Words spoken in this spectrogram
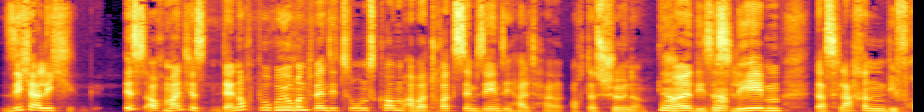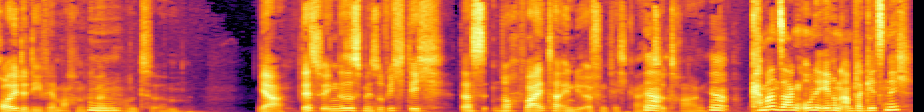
Sicherlich ist auch manches dennoch berührend, Mhm. wenn sie zu uns kommen, aber trotzdem sehen sie halt ha- auch das Schöne. Ja, Ne? Dieses. Leben, das Lachen, die Freude, die wir machen können. Mhm. Und ähm, ja, deswegen ist es mir so wichtig, das noch weiter in die Öffentlichkeit zu tragen. Kann man sagen, ohne Ehrenamtler geht's nicht?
